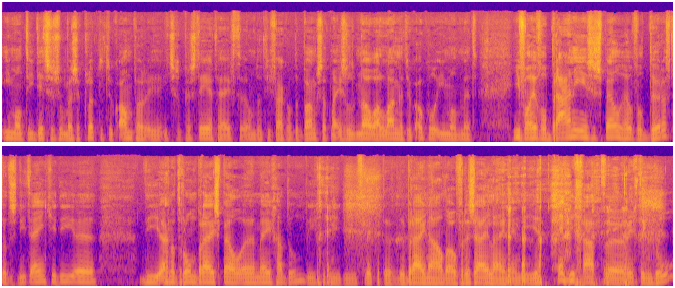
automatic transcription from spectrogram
iemand die dit seizoen bij zijn club natuurlijk amper iets gepresteerd heeft, omdat hij vaak op de bank zat. Maar is Noah Lang natuurlijk ook wel iemand met in ieder geval heel veel brani in zijn spel, heel veel durf. Dat is niet eentje die... die aan het rondbreispel eh mee gaat doen. Die, die, die flikkert de, de breinaalden over de zijlijn en die, en die gaat richting doel.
